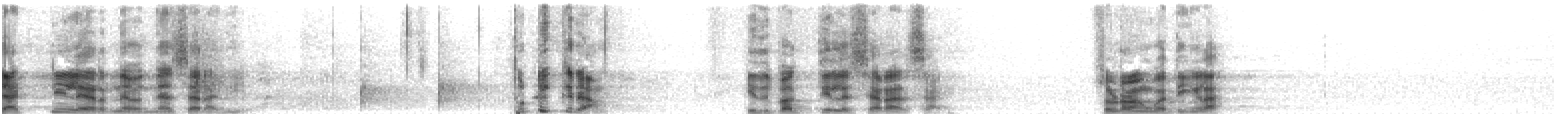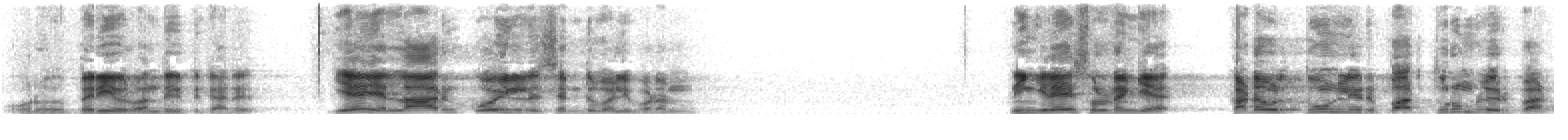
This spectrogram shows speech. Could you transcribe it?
சட்னியில் இறந்தவன் தான் சார் அதிகம். துடிக்கிறான். இது பக்தியில் சேராது சார். சொல்கிறாங்க பார்த்தீங்களா ஒரு பெரியவர் வந்துக்கிட்டு இருக்காரு. ஏன் எல்லாரும் கோயிலில் சென்று வழிபடணும்? நீங்களே சொல்றீங்க கடவுள் தூணில் இருப்பார் துரும்பில் இருப்பார்.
